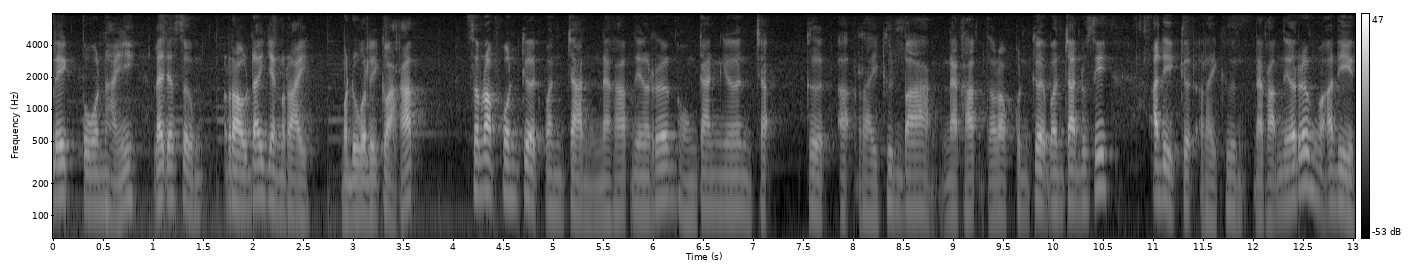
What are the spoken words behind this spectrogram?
เลขตัวไหน และจะเสริมเราได้อย่างไร มาดูกันเลยดีกว่าครับสำหรับคนเกิดวันจันทร์นะครับในเรื่องของการเงินจะเกิดอะไรขึ้นบ้างนะครับสำหรับคนเกิดวันจันทร์ดูซิอดีตเกิดอะไรขึ้นนะครับในเรื่องของอดีต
